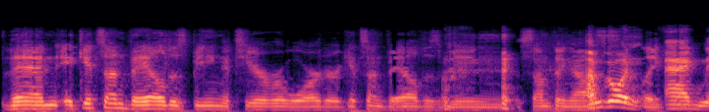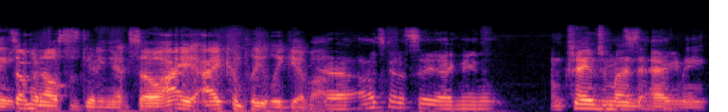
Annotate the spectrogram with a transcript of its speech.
then it gets unveiled as being a tier reward, or it gets unveiled as being something else. I'm going like Agni. someone else is getting it. So I, I completely give up. Yeah, I was gonna say Agni. I'm changing mine to Something. Agni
